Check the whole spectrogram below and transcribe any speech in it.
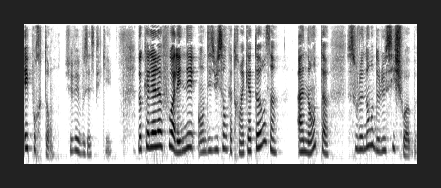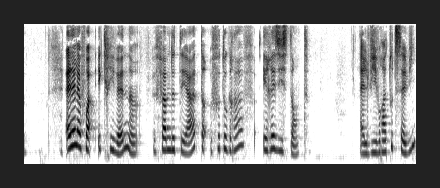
Et pourtant, je vais vous expliquer. Donc elle est à la fois, elle est née en 1894 à Nantes sous le nom de Lucie Schwab. Elle est à la fois écrivaine, femme de théâtre, photographe et résistante. Elle vivra toute sa vie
